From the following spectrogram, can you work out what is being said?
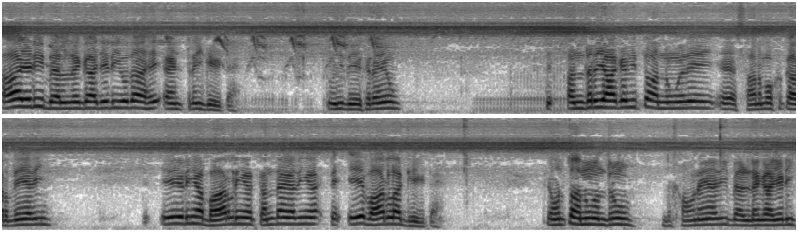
ਆਹ ਜਿਹੜੀ ਬਿਲਡਿੰਗ ਆ, ਜਿਹੜੀ ਉਹਦਾ ਇਹ ਐਂਟਰੀ ਗੇਟ ਹੈ। ਤੁਸੀਂ ਦੇਖ ਰਹੇ ਹੋ। ਤੇ ਅੰਦਰ ਜਾ ਕੇ ਵੀ ਤੁਹਾਨੂੰ ਇਹਦੇ ਅ, ਸਨਮੁਖ ਕਰਦੇ ਆ ਜੀ। ਤੇ ਇਹ ਜਿਹੜੀਆਂ ਬਾਹਰਲੀਆਂ ਕੰਧਾਂ ਇਹਦੀਆਂ ਤੇ ਇਹ ਬਾਹਰਲਾ ਗੇਟ ਹੈ। ਤੇ ਹੁਣ ਤੁਹਾਨੂੰ ਅੰਦਰੋਂ ਦਿਖਾਉਣੇ ਆ ਜੀ ਬਿਲਡਿੰਗ ਆ ਜਿਹੜੀ।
